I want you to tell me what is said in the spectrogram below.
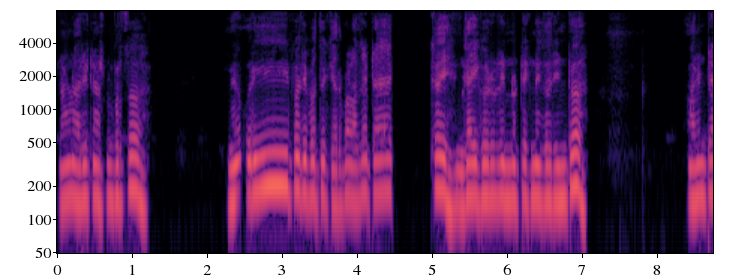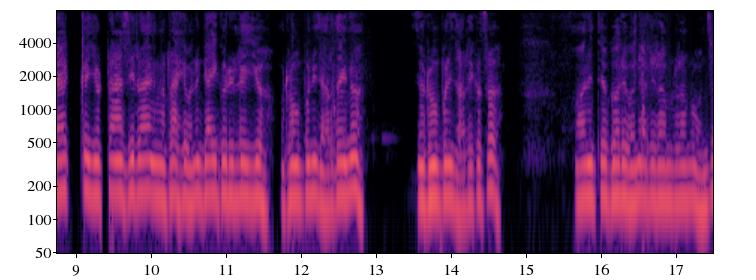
राउन्डहरू टाँस्नुपर्छ। यहाँ वरिपरि त्यो घेरबाट हाल्यो ट्याक्कै गाई गोरुले नटेक्ने गरिन्छ अनि ट्याक्कै यो टाँसी रा राख्यो भने गाई गोरुले यो रौँ पनि झार्दैन। यो रौँ पनि झारेको छ। अनि त्यो गऱ्यो भने अलि राम्रो राम्रो हुन्छ।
